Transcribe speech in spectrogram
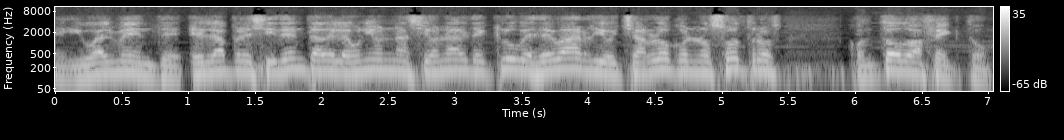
Igualmente, es la presidenta de la Unión Nacional de Clubes de Barrio y charló con nosotros con todo afecto.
